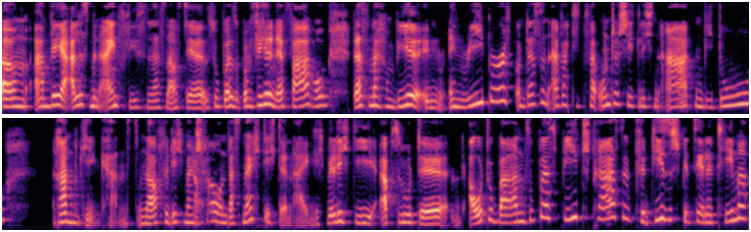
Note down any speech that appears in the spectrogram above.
ähm, haben wir ja alles mit einfließen lassen aus der super, super vielen Erfahrung. Das machen wir in, in Rebirth. Und das sind einfach die zwei unterschiedlichen Arten, wie du rangehen kannst und auch für dich mal ja. schauen, was möchte ich denn eigentlich? Will ich die absolute Autobahn Superspeedstraße für dieses spezielle Thema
